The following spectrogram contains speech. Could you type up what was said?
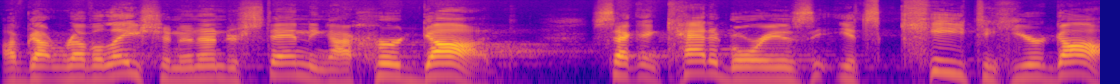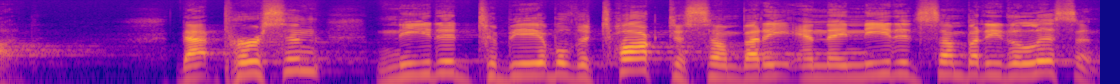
I've got revelation and understanding. I heard God. Second category is it's key to hear God. That person needed to be able to talk to somebody and they needed somebody to listen.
